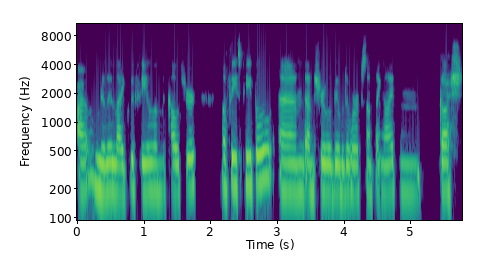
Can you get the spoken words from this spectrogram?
I really like the feel and the culture of these people, and I'm sure we'll be able to work something out." And gosh,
